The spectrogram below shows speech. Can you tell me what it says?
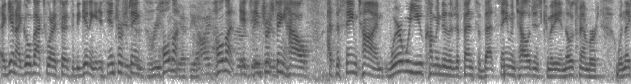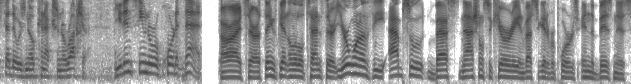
again, I go back to what I said at the beginning. It's interesting. Hold on, hold on. It's interesting how, at the same time, where were you coming to the defense of that same Intelligence Committee and those members when they said there was no connection to Russia? You didn't seem to report it then. All right, Sarah, things getting a little tense there. You're one of the absolute best national security investigative reporters in the business.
